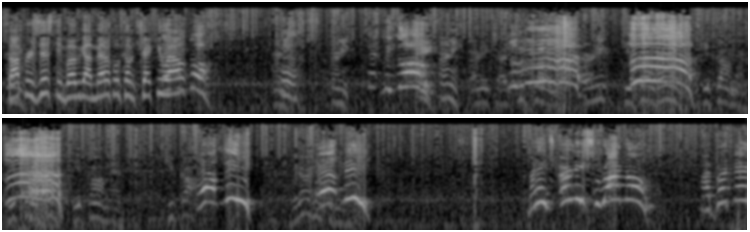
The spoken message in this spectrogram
Stop resisting, bud. We got medical come check you Let out. me go! Ernie, Ernie, Let me go! hey, Ernie. Ernie, try to Ah! Ernie, keep Ah! calm, keep calm, man. Keep calm, keep calm, man. Keep calm. Help me! Help me! My name's Ernie Serrano. My birthday.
